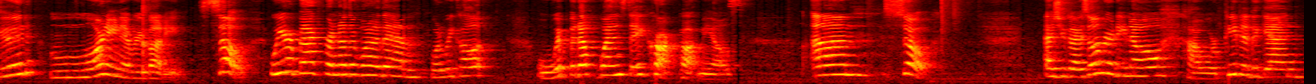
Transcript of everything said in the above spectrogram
Good morning, everybody. So, we are back for another one of them, what do we call it? Whip It Up Wednesday crockpot meals. Um, so, as you guys already know, I'll repeat it again,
